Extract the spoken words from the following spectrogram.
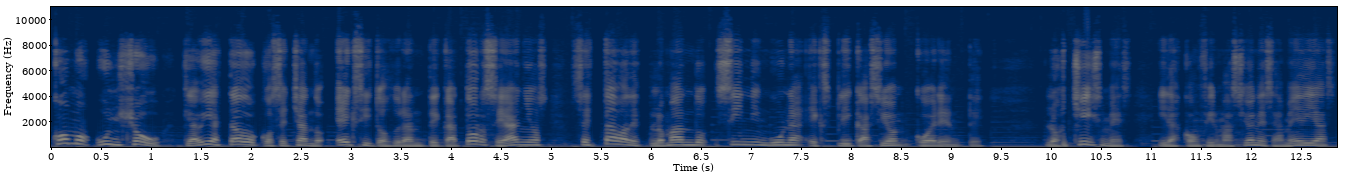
cómo un show que había estado cosechando éxitos durante 14 años se estaba desplomando sin ninguna explicación coherente. Los chismes y las confirmaciones a medias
